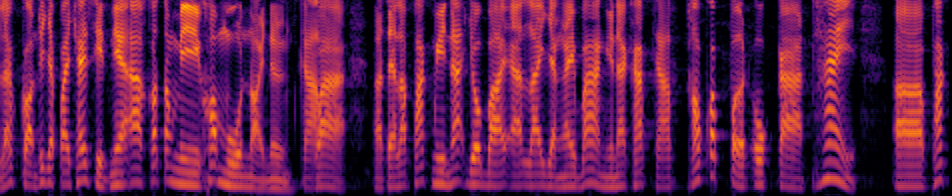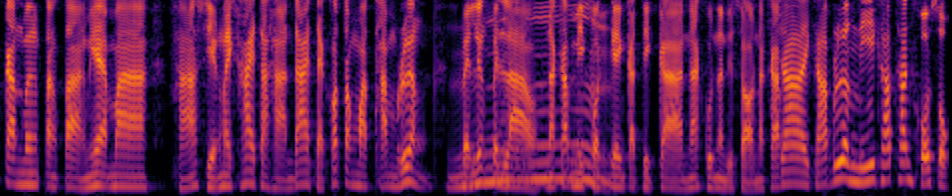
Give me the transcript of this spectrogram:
แล้วก่อนที่จะไปใช้สิทธิ์เนี่ยอะก็ต้องมีข้อมูลหน่อยหนึ่งครับว่าอ่าแต่ละพักมีนโยบายอะไรอย่างไงบ้างเนี่ยนะครับครับเขาก็เปิดโอกาสให้อ่า พักการเมืองต่างๆเนี่ยมาหาเสียงในค่ายทหารได้ แต่ก็ต้องมาทำเรื่องเป็นเรื่องเป็นราวนะครับมีกฎเกณฑ์กติกานะคุณอดิศรนะครับใช่ครับ เรื่องนี้ครับท่านโฆษก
